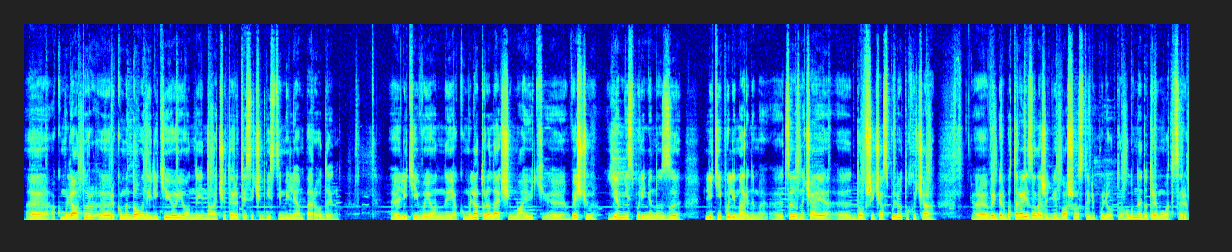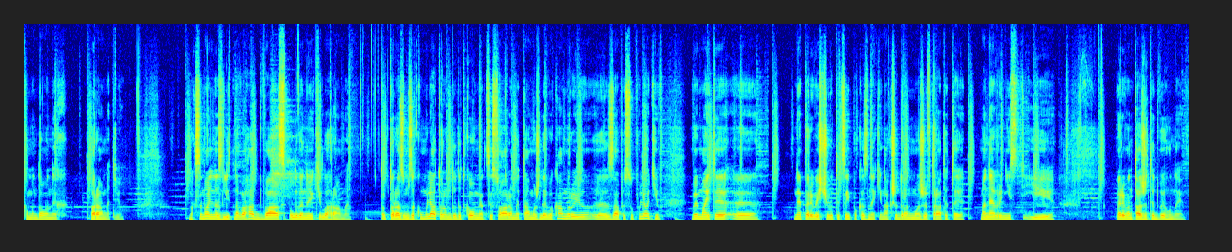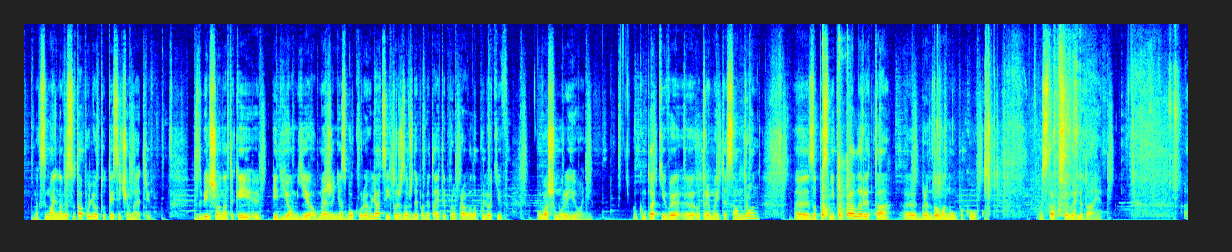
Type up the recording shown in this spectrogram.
Е, Акумулятор е, рекомендований літій-іонний на 4200 мАч. Е, Літій-іонний акумулятори легші мають е, вищу ємність порівняно з літій-полімерними. Е, Це означає довший час польоту, хоча вибір батареї залежить від вашого стилю польоту. Головне дотримуватися рекомендованих параметрів. Максимальна злітна вага 2,5 кг. Тобто разом з акумулятором, додатковими аксесуарами та, можливо, камерою запису польотів ви маєте е, не перевищувати цей показник, інакше дрон може втратити маневреність і перевантажити двигуни. Максимальна висота польоту 1000 метрів. Здебільшого на такий е, підйом є обмеження з боку регуляції, тож завжди пам'ятайте про правила польотів у вашому регіоні. У комплекті ви е, отримаєте сам дрон, е, запасні пропелери та брендовану упаковку. Ось так все виглядає.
